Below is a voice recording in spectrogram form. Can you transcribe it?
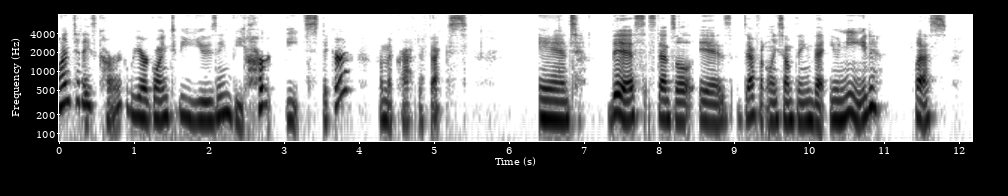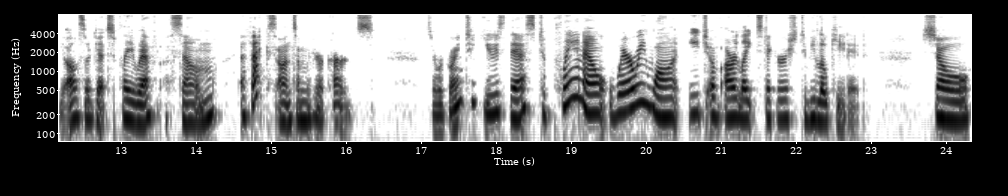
On today's card, we are going to be using the heartbeat sticker from the Craft Effects. And this stencil is definitely something that you need. Plus, you also get to play with some effects on some of your cards. So we're going to use this to plan out where we want each of our light stickers to be located. So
